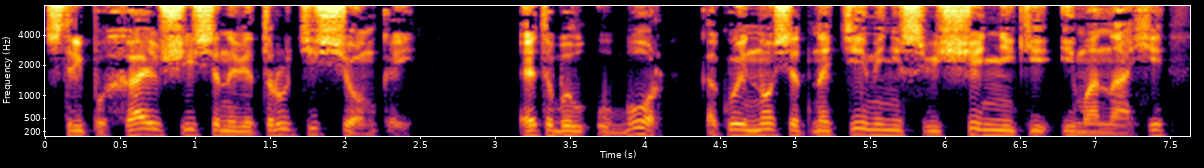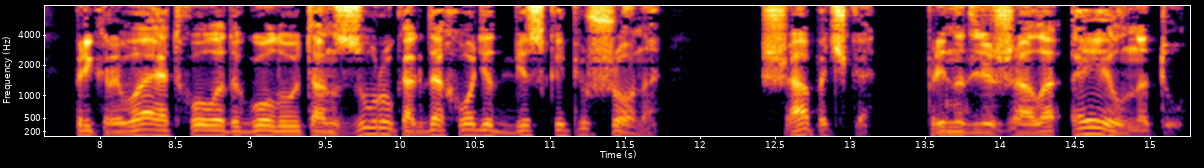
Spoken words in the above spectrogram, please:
с трепыхающейся на ветру тесемкой. Это был убор, какой носят на темени священники и монахи, прикрывая от холода голую танзуру, когда ходят без капюшона. Шапочка принадлежала Эйлнату.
